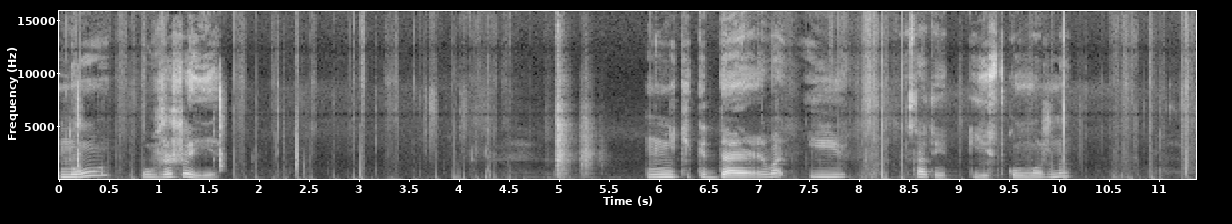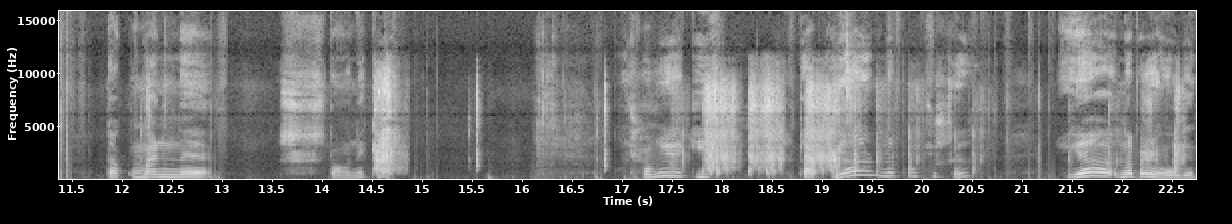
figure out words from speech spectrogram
Ну, уже що є. Мені тільки дерева і, кстати, кістку можна. Так, у мене штаники. Б якісь. Так, я на путеше. Я на пригоді.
